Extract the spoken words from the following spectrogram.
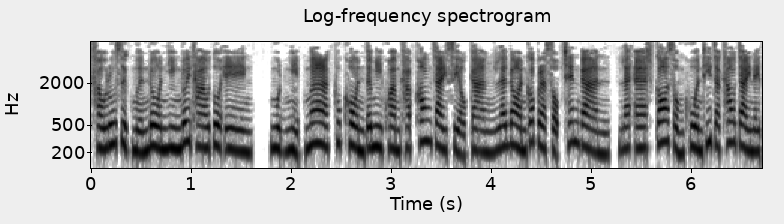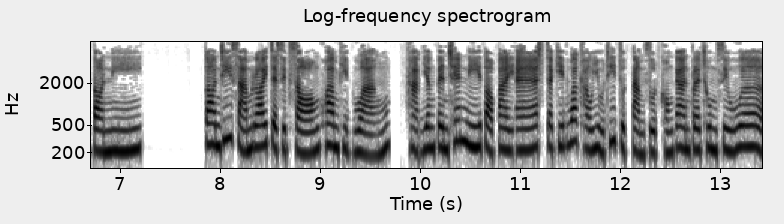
เขารู้สึกเหมือนโดนยิงด้วยเท้าตัวเอง หงุดหงิดมากทุกคนจะมีความคับข้องใจเสี่ยวกังและดอนก็ประสบเช่นกัน และแอชก็สมควรที่จะเข้าใจในตอนนี้ ตอนที่ 372 ความผิดหวัง หากยังเป็นเช่นนี้ต่อไปแอชจะคิดว่าเขาอยู่ที่จุดต่ำสุดของการประชุมซิลเวอร์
